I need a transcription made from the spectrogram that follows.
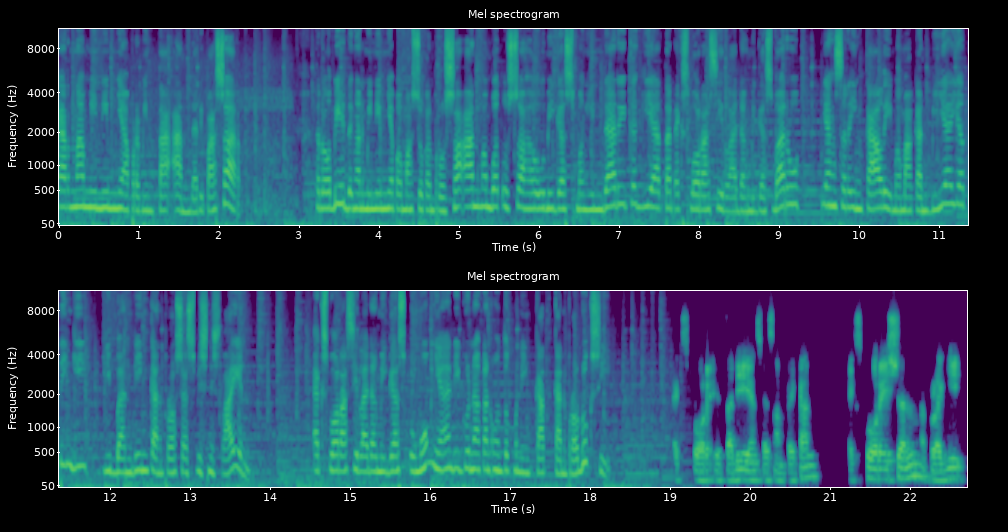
karena minimnya permintaan dari pasar. Terlebih dengan minimnya pemasukan perusahaan membuat usaha hulu migas menghindari kegiatan eksplorasi ladang migas baru yang sering kali memakan biaya tinggi dibandingkan proses bisnis lain. Eksplorasi ladang migas umumnya digunakan untuk meningkatkan produksi. Eksplor eh, tadi yang saya sampaikan, exploration apalagi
